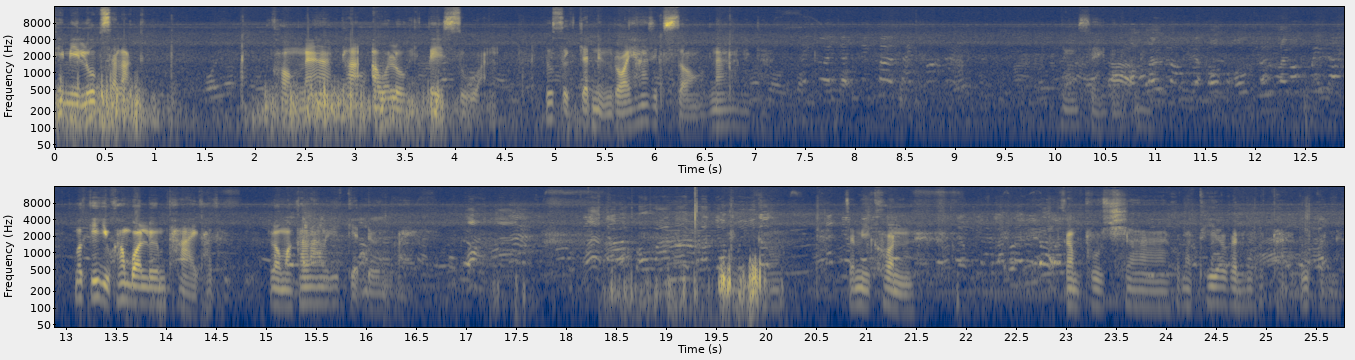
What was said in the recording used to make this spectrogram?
ที่มีรูปสลักของหน้าพระอวโลหิเตศวรรู้สึกจะ 152 หน้านะคะยังแสงดีเมื่อกี้อยู่ข้างบนลืมถ่ายค่ะลงมาข้างล่างแล้วเกียจเดินไป จะมีคนกัมพูชาเขามาเที่ยวกันเขาถ่ายรูปกันนะ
